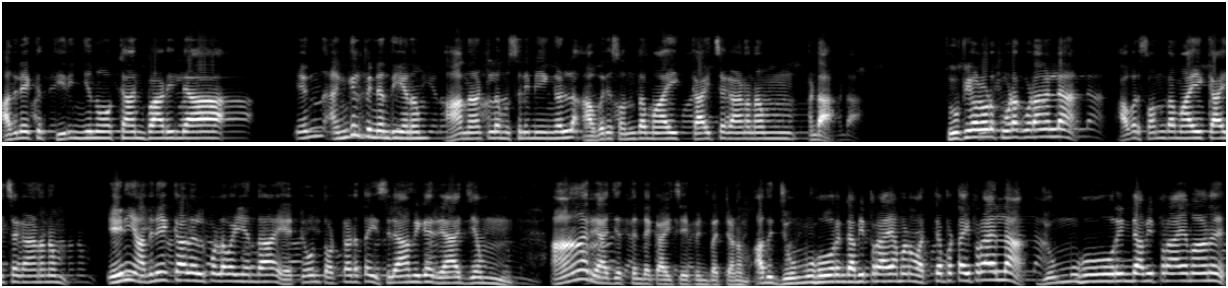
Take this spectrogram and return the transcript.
അതിലേക്ക് തിരിഞ്ഞു നോക്കാൻ പാടില്ല. എങ്കിൽ പിന്നെ എന്ത് ചെയ്യണം ആ നാട്ടിലെ മുസ്ലിമീങ്ങൾ അവർ സ്വന്തമായി കാഴ്ച കാണണം. അണ്ടാ സൂഫികളോട് കൂടെ കൂടാനല്ല അവർ സ്വന്തമായി കാഴ്ച കാണണം. ഇനി അതിനേക്കാൾ എളുപ്പമുള്ള വഴി എന്താ? ഏറ്റവും തൊട്ടടുത്ത ഇസ്ലാമിക രാജ്യം. ആ രാജ്യത്തിന്റെ കാഴ്ചയെ പിൻപറ്റണം. അത് ജുംഹൂറിന്റെ അഭിപ്രായമാണ്. ഒറ്റപ്പെട്ട അഭിപ്രായമല്ല. ജുംഹൂറിന്റെ അഭിപ്രായമാണ്.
